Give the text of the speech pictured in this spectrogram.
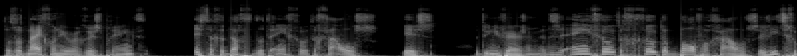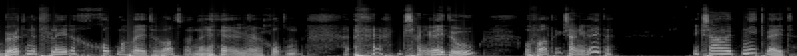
dat wat mij gewoon heel erg rust brengt, is de gedachte dat één grote chaos is. Het universum. Het is één grote, grote bal van chaos. Er is iets gebeurd in het verleden. God mag weten wat. Nee, God. ik zou niet weten hoe. Of wat. Ik zou niet weten. Ik zou het niet weten.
